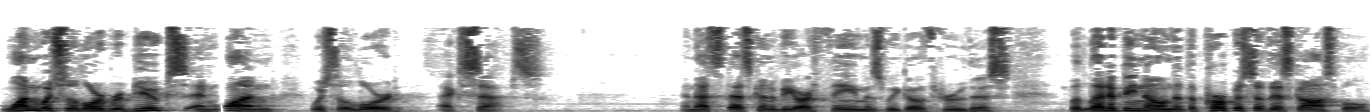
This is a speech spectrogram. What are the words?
One which the Lord rebukes and one which the Lord accepts. And that's, that's going to be our theme as we go through this. But let it be known that the purpose of this gospel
